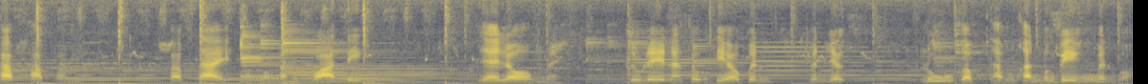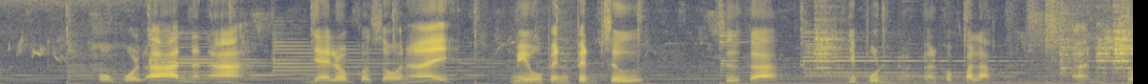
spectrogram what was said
พับพับ พับใต้อันขวาติงยายล้อมเลยดูแลนักท่องเที่ยวเพิ่นเพิ่นอยากลู่กับทำขันบักเบงเหมือนบอกของโบราณน่ะนะยายล้อมก็สอนให้หมิวเป็นเป็นสื่อสื่อกลางญี่ปุ่นมันก็ฝรั่งอันก็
